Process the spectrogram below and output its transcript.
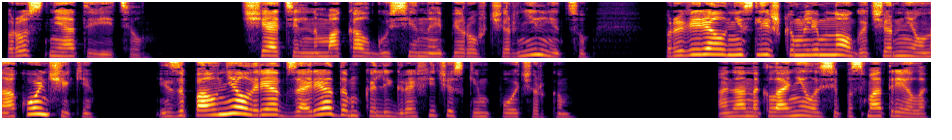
Просто не ответил тщательно макал гусиное перо в чернильницу, проверял, не слишком ли много чернил на кончике, и заполнял ряд за рядом каллиграфическим почерком. Она наклонилась и посмотрела.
